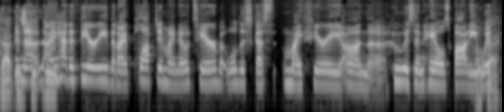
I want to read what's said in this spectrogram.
That and is. That, the, I had a theory that I plopped in my notes here, but we'll discuss my theory on the who is in Hale's body okay. with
